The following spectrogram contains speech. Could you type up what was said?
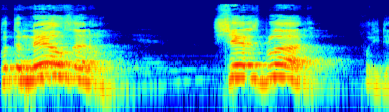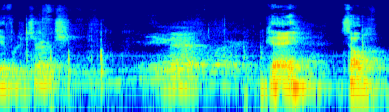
put the nails in him, shed his blood. That's what he did for the church. Amen. Okay? So,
